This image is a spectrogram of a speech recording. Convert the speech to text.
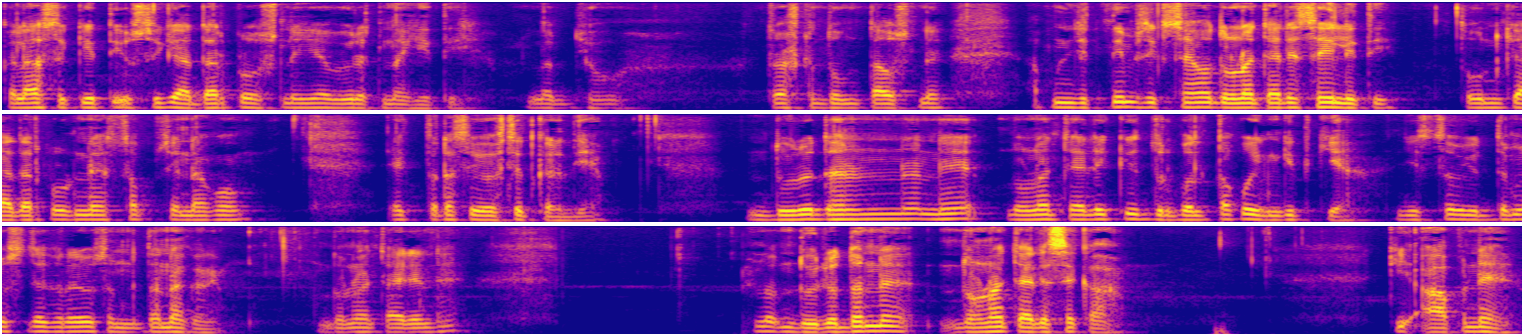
कला सीखी थी, उसी के आधार पर उसने यह विरचना की थी। मतलब जो दृष्ट दुम था, उसने अपनी जितनी भी शिक्षा है वो द्रोणाचार्य से ही ली थी तो उनके आधार पर उन्होंने सब सेना को एक तरह से व्यवस्थित कर दिया। दुर्योधन ने द्रोणाचार्य की दुर्बलता को इंगित किया जिससे युद्ध में सजग रहे हो समझौता न करें। द्रोणाचार्य ने दुर्योधन ने द्रोणाचार्य से कहा कि आपने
